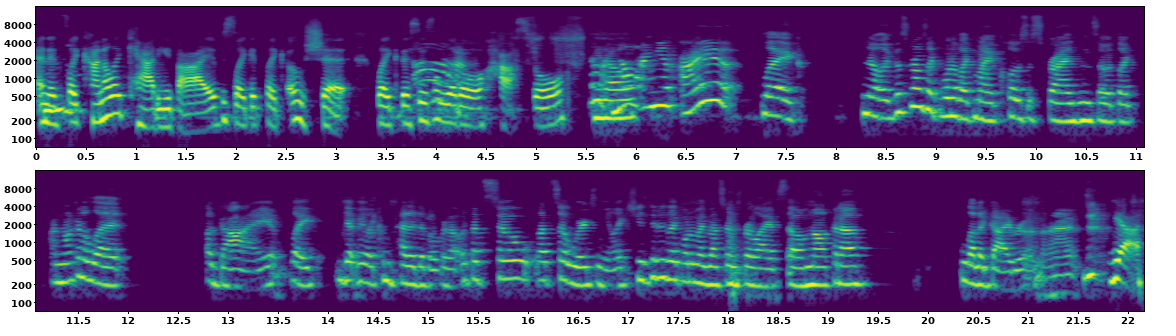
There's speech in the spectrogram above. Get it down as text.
and it's like mm-hmm. kind of like catty vibes like it's like oh shit like this is a little hostile you know no i mean i like no, like this girl's like one of like my closest friends, and so it's like I'm not gonna let a guy like get me like competitive over that. Like that's so that's so weird to me. Like she's gonna be like one of my best friends for life, so I'm not gonna let a guy ruin that. Yeah.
